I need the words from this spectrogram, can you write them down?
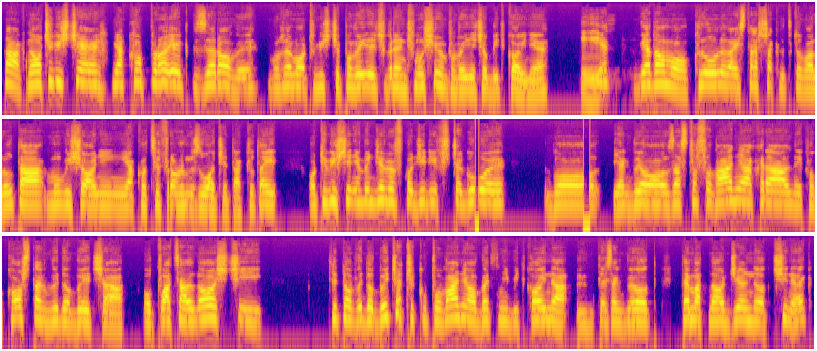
Tak, no oczywiście jako projekt zerowy możemy oczywiście powiedzieć, wręcz musimy powiedzieć o Bitcoinie. Mhm. Jest wiadomo, król, najstarsza kryptowaluta, mówi się o niej jako cyfrowym złocie, tak? Tutaj oczywiście nie będziemy wchodzili w szczegóły bo jakby o zastosowaniach realnych, o kosztach wydobycia, opłacalności, czy to wydobycia, czy kupowania obecnie bitcoina, to jest jakby od, temat na oddzielny odcinek,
